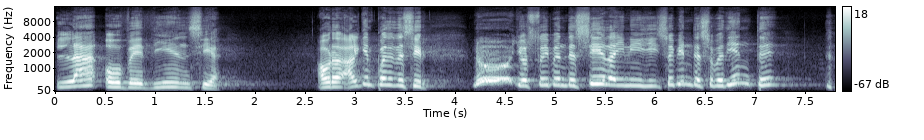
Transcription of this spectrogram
La obediencia. Ahora, alguien puede decir, no, yo estoy bendecida y ni soy bien desobediente.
